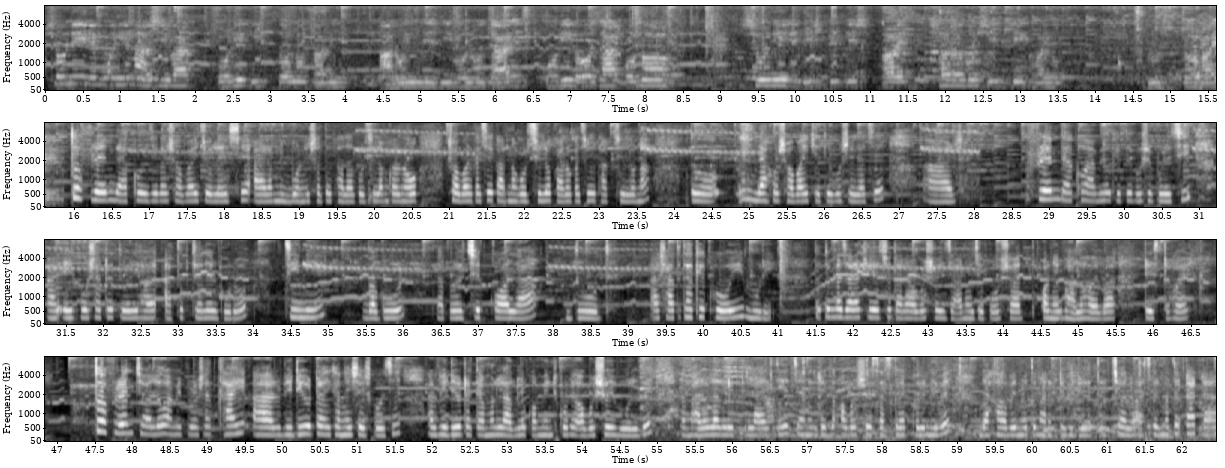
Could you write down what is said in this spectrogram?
শনির মহিমা সেবা করি কীর্তন তবে আনন্দে জীবন যারে করিল যাপন। শনির দৃষ্টিতে হয় সর্বসিদ্ধি ক্ষয়। তো ফ্রেন্ড দেখো, এই জায়গায় সবাই চলে এসে, আর আমি বোনের সাথে খেলা করছিলাম, কারণ ও সবার কাছে কান্না করছিল, কারও কাছেই থাকছিল না। তো দেখো, সবাই খেতে বসে গেছে, আর ফ্রেন্ড দেখো, আমিও খেতে বসে পড়েছি, আর এই পোশাকটা তৈরি হয় আতপ চালের গুঁড়ো, চিনি বা গুড়, তারপর হচ্ছে কলা, দুধ, আর সাথে থাকে খই, মুড়ি। তো তোমরা যারা খেয়েছো তারা অবশ্যই জানো যে প্রসাদ অনেক ভালো হয় বা টেস্ট হয়। তো ফ্রেন্ড চলো আমি প্রসাদ খাই আর ভিডিওটা এখানেই শেষ করছি। আর ভিডিওটা কেমন লাগল কমেন্ট করে অবশ্যই বলবে। ভালো লাগলে একটু লাইক দিয়ে চ্যানেলটিকে অবশ্যই সাবস্ক্রাইব করে নেবে। দেখা হবে নতুন আরেকটা ভিডিওতে। চলো আজকের মতো, টাটা।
